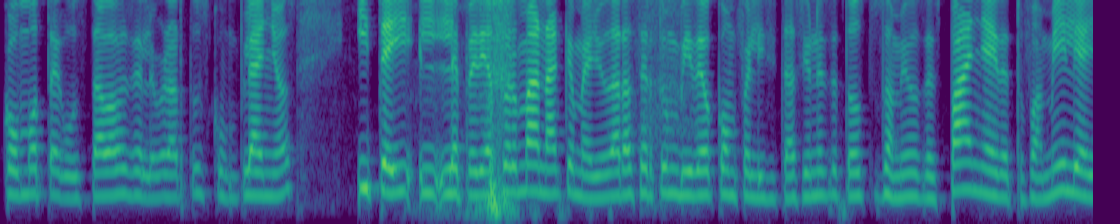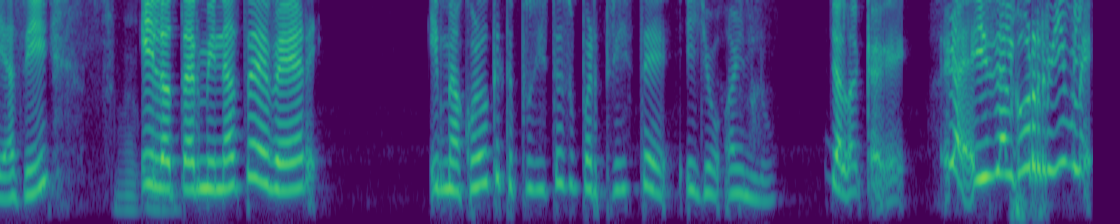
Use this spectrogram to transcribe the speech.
cómo te gustaba celebrar tus cumpleaños. Y te, le pedí a tu hermana que me ayudara a hacerte un video con felicitaciones de todos tus amigos de España y de tu familia y así. Y lo terminaste de ver y me acuerdo que te pusiste súper triste. Y yo, ay no, ya la cagué. Hice algo horrible.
